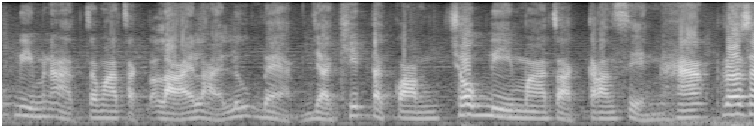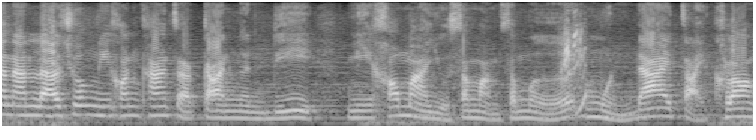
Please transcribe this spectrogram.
คดีมันอาจจะมาจากหลายหลายรูปแบบ อย่าคิดแต่ความโชคดีมาจากการเสี่ยงนะฮะ เพราะฉะนั้นแล้วช่วงนี้ค่อนข้างจากการเงินดี มีเข้ามาอยู่สม่ำเสมอ หมุนได้จ่ายคล่อง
